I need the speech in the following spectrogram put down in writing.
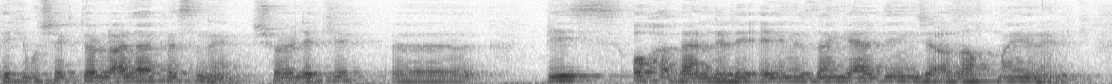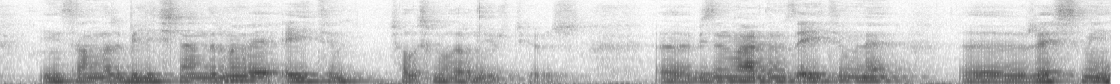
Peki bu sektörle alakası ne? Şöyle ki e, biz o haberleri elimizden geldiğince azaltmaya yönelik insanları bilinçlendirme ve eğitim çalışmalarını yürütüyoruz. E, Bizim verdiğimiz eğitimle e, resmi,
